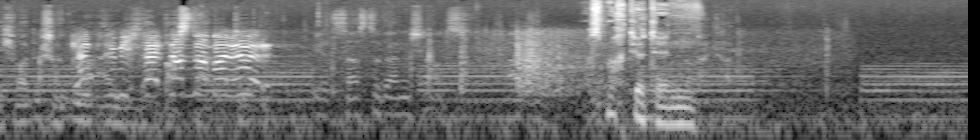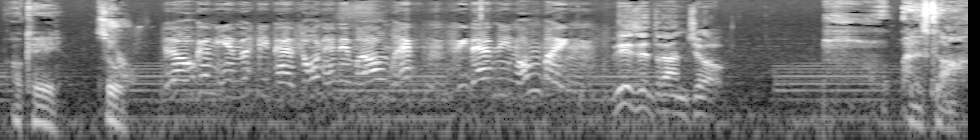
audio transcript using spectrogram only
Ich wollte schon immer einen dieser Bastarde töten. Jetzt hast du deine Chance. Also, Was macht ihr denn? Okay, so. Logan, ihr müsst die Person in dem Raum retten. Sie werden ihn umbringen. Wir sind dran, Joe. Alles klar,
